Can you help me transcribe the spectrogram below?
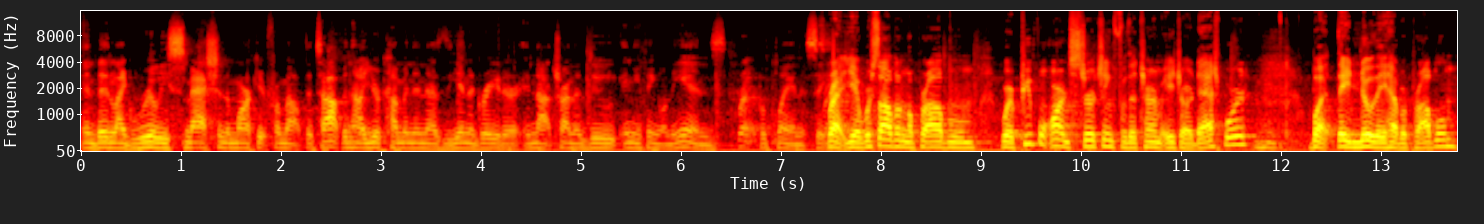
and then like really smashing the market from out the top, and how you're coming in as the integrator and not trying to do anything on the ends, right. but playing it safe. Right. Yeah, we're solving a problem where people aren't searching for the term HR dashboard, mm-hmm. but they know they have a problem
